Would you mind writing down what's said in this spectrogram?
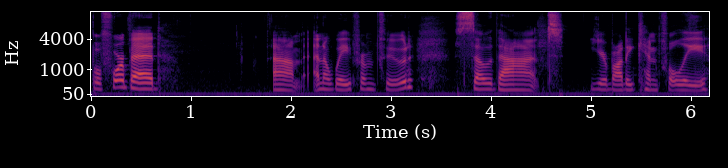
before bed um, and away from food, so that your body can fully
